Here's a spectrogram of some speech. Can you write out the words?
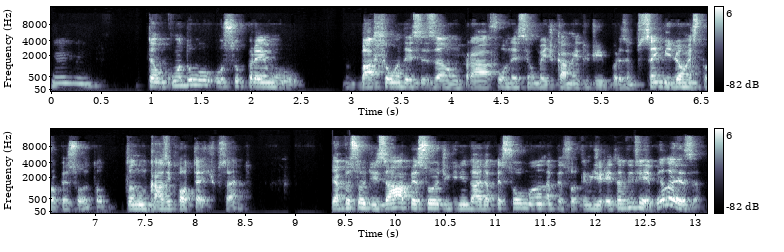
uhum. Então, quando o Supremo baixou uma decisão para fornecer um medicamento de, por exemplo, 100 milhões para a pessoa, estou dando um caso hipotético, certo? E a pessoa diz, ah, a pessoa, dignidade da pessoa humana, a pessoa tem o direito a viver. Beleza.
